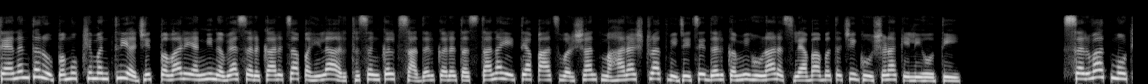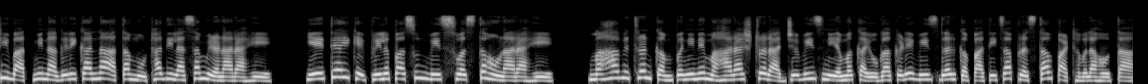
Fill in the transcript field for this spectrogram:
त्यानंतर उपमुख्यमंत्री अजित पवार यांनी नव्या सरकारचा पहिला अर्थसंकल्प सादर करत असताना येत्या पाच वर्षांत महाराष्ट्रात विजेचे दर कमी होणार असल्याबाबतची घोषणा केली होती. सर्वात मोठी बातमी नागरिकांना आता मोठा दिलासा मिळणार आहे. येत्या एक एप्रिलपासून वीज स्वस्त होणार आहे. महावितरण कंपनीने महाराष्ट्र राज्य वीज नियामक आयोगाकडे वीज दर कपातीचा प्रस्ताव पाठवला होता.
